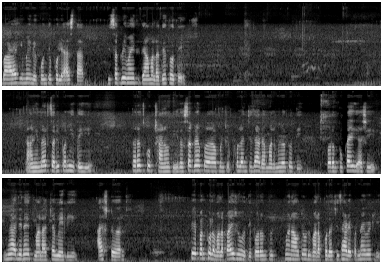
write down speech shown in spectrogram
बाराही महिने कोणते फुले असतात? ही सगळी माहिती ते आम्हाला देत होते. आणि नर्सरी पण इथे ही खरंच खूप छान होती. इथं सगळ्या प म्हणजे फुलांची झाडं मला मिळत होती. परंतु काही अशी मिळाली नाहीत मला. चमेली आस्टर. ते पण फुलं मला पाहिजे होती. परंतु म्हणावं तेवढी मला फुलाची झाडे पण नाही भेटली.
